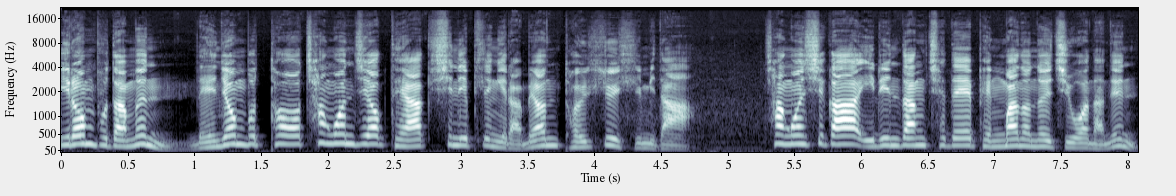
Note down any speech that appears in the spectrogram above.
이런 부담은 내년부터 창원 지역 대학 신입생이라면 덜 수 있습니다. 창원시가 1인당 최대 100만 원을 지원하는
